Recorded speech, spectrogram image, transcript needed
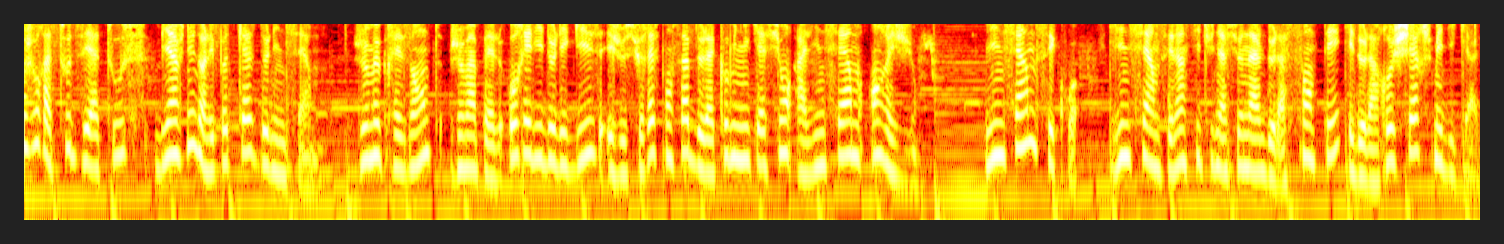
Bonjour à toutes et à tous, bienvenue dans les podcasts de l'INSERM. Je me présente, je m'appelle Aurélie de l'Église et je suis responsable de la communication à l'INSERM en région. L'INSERM, c'est quoi? L'INSERM, c'est l'Institut national de la santé et de la recherche médicale.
